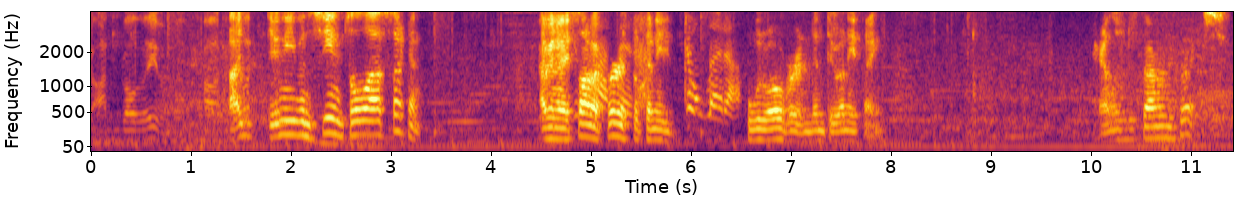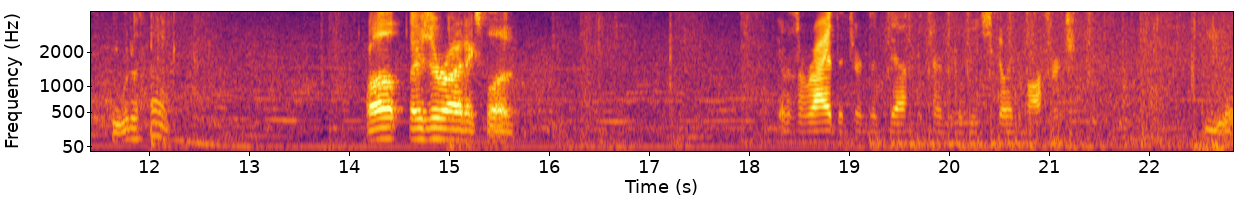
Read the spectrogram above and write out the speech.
unbelievable, oh, I didn't even see him till the last second. I mean, I saw him at first, but then he Don't let up. flew over and didn't do anything. Apparently he was driving the bricks. Who would have thunk? Well, there's your ride, Explode. It was a ride that turned into death that turned into me just going to Mossridge. Yeah.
